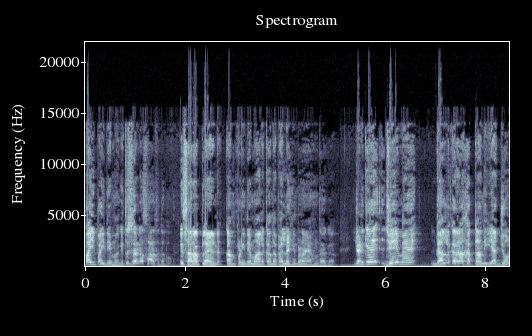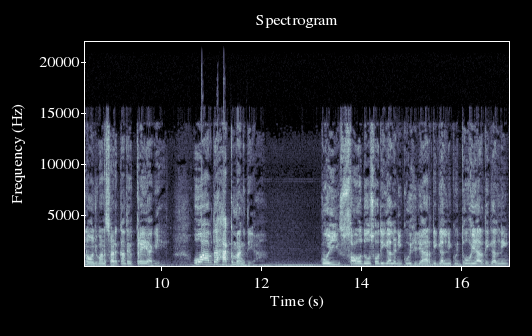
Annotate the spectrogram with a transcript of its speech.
ਪਾਈ ਪਾਈ ਦੇਵਾਂਗੇ ਤੁਸੀਂ ਸਾਡਾ ਸਾਥ ਦਿਵੋ। ਇਹ ਸਾਰਾ ਪਲਾਨ ਕੰਪਨੀ ਦੇ ਮਾਲਕਾਂ ਦਾ ਪਹਿਲਾਂ ਹੀ ਬਣਾਇਆ ਹੁੰਦਾਗਾ ਜਾਣੀ ਕਿ ਜੇ ਮੈਂ ਗੱਲ ਕਰਾਂ ਹੱਕਾਂ ਦੀ ਅੱਜ ਜੋ ਨੌਜਵਾਨ ਸੜਕਾਂ ਤੇ ਉਤਰੇ ਆਗੇ ਉਹ ਆਪ ਦਾ ਹੱਕ ਮੰਗਦੇ ਆ। ਕੋਈ 100 200 ਦੀ ਗੱਲ ਨਹੀਂ, ਕੋਈ 1000 ਦੀ ਗੱਲ ਨਹੀਂ, ਕੋਈ 2000 ਦੀ ਗੱਲ ਨਹੀਂ।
